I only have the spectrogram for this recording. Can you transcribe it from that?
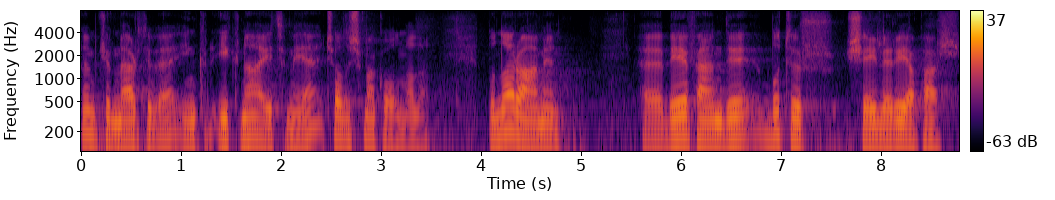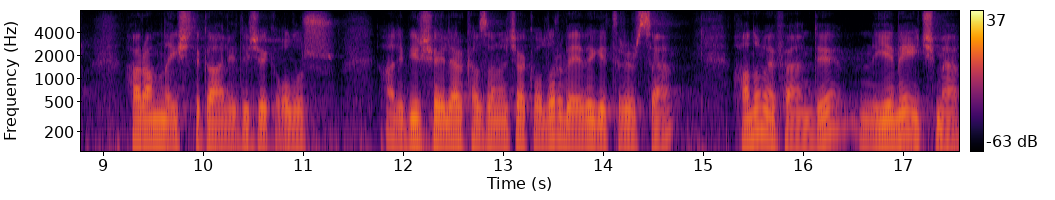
mümkün mertebe ikna etmeye çalışmak olmalı. Buna rağmen e, beyefendi bu tür şeyleri yapar, haramla iştigal edecek olur, hadi bir şeyler kazanacak olur ve eve getirirse, hanımefendi yeme içme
